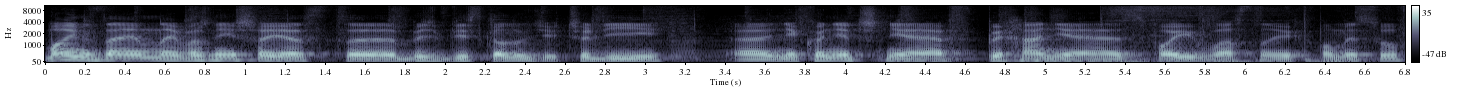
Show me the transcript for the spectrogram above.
moim zdaniem najważniejsze jest e, być blisko ludzi, czyli e, niekoniecznie wpychanie swoich własnych pomysłów,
